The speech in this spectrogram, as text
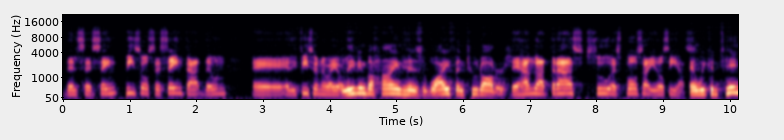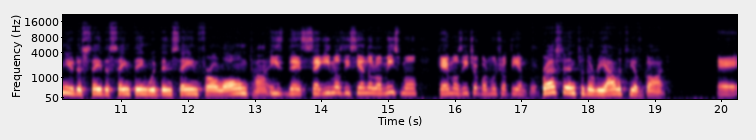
del 60 piso 60 de un eh, edificio en Nueva York, leaving behind his wife and two daughters. dejando atrás su esposa y dos hijas. And we continue to say the same thing we've been saying for a long time. Y de- seguimos diciendo lo mismo que hemos dicho por mucho tiempo. Press into the reality of God. Eh,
